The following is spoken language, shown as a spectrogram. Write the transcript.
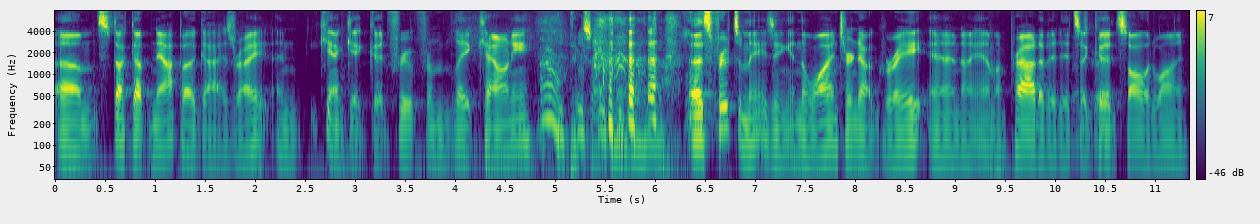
um, stuck-up Napa guys, right? And you can't get good fruit from Lake County. I don't think so. This fruit's amazing, and the wine turned out great, and I am. I'm proud of it. It's a good, solid wine.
